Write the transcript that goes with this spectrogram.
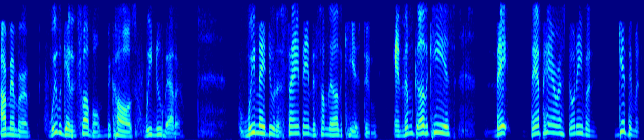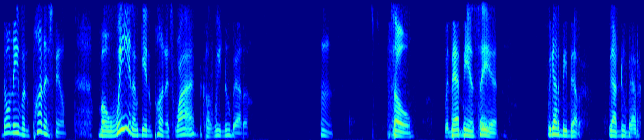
I remember we would get in trouble because we knew better. We may do the same thing that some of the other kids do, and them other kids, they their parents don't even get them, don't even punish them, but we end up getting punished. Why? Because we knew better. Hmm. So, with that being said, we got to be better. We got to do better.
